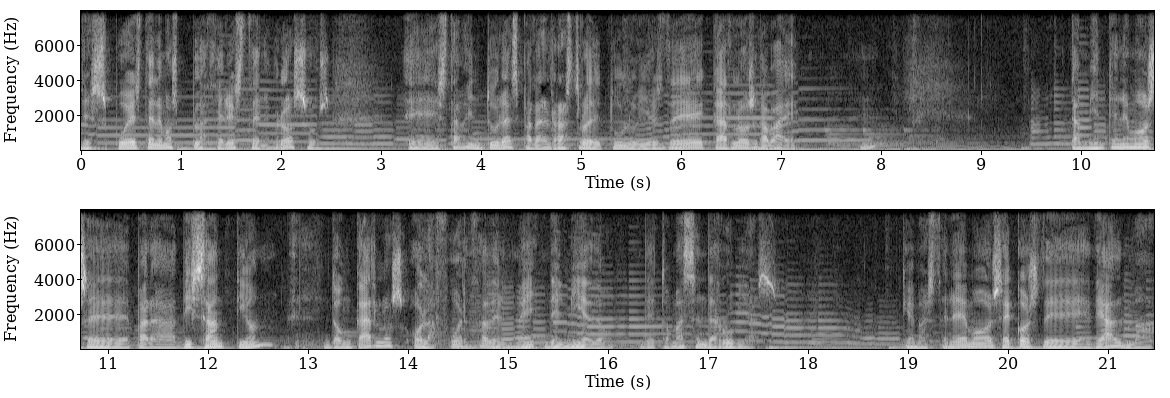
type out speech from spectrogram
Después tenemos Placeres Tenebrosos. Eh, esta aventura es para el rastro de Tulu y es de Carlos Gabae. También tenemos eh, para Disantion Don Carlos o la fuerza del, miedo de Tomás Rubias. ¿Qué más tenemos? Ecos de, Alma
